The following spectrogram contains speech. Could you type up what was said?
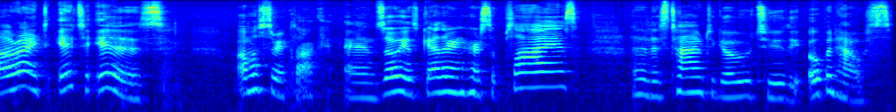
All right, it is almost 3 o'clock, and Zoe is gathering her supplies, and it is time to go to the open house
